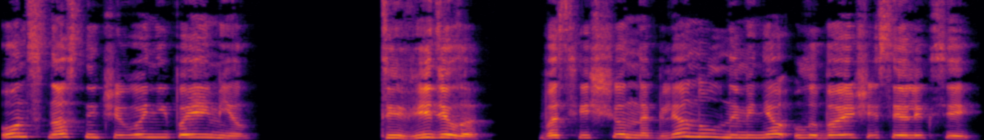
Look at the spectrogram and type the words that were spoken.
он с нас ничего не поимел. «Ты видела?» — восхищенно глянул на меня улыбающийся Алексей.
